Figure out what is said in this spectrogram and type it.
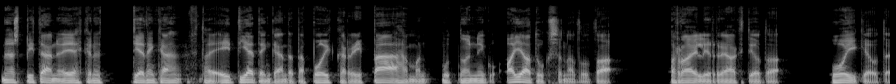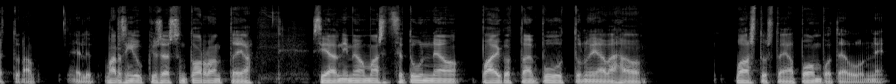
myös pitänyt, ei ehkä nyt tietenkään, tai ei tietenkään tätä poikkaria päähän, mutta noin niin kuin ajatuksena tota Railin reaktiota oikeutettuna Eli varsinkin kun kyseessä on Toronto ja siellä nimenomaan sit se tunne on paikottain puuttunut ja vähän on vastustaja pompotellut, niin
